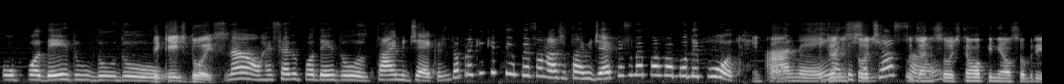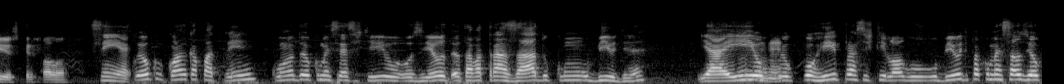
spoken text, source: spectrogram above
o poder do, do, do... Decade 2. Não, recebe o poder do Time Jackers. Então, pra que, que tem um personagem do Time Jackers e você vai passar o poder pro outro? Então, ah, nem, vai ter chateação. O Johnny Sold tem uma opinião sobre isso que ele falou. Sim, é. eu concordo com a Patrine. Quando eu comecei a assistir o Zio, eu tava atrasado com o build, né? E aí uhum. eu, eu, corri para assistir logo o build para começar o Zio,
